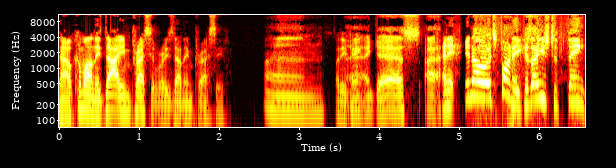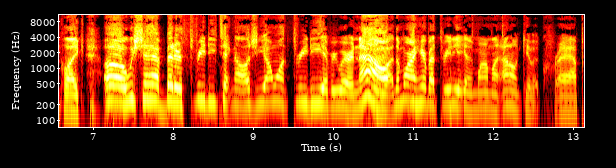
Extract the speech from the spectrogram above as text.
Now, come on, is that impressive or is that impressive? Um, What do you think? I guess. I, And it- you know, it's funny because I used to think like, oh, we should have better 3D technology. I want 3D everywhere. And now, the more I hear about 3D, the more I'm like, I don't give a crap.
